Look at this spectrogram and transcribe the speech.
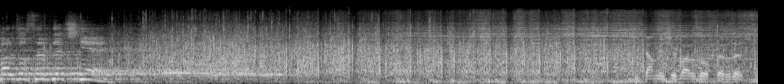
bardzo serdecznie. Witamy się bardzo serdecznie.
